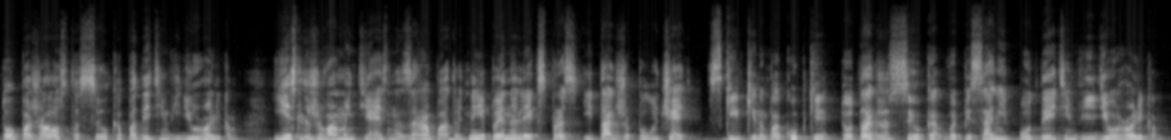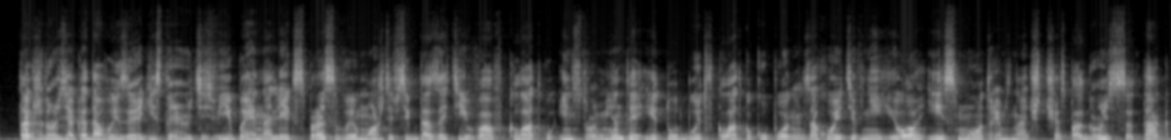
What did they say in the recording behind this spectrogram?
то пожалуйста ссылка под этим видеороликом. Если же вам интересно зарабатывать на ePay на AliExpress и также получать скидки на покупки, то также ссылка в описании под этим видеороликом. Также друзья когда вы зарегистрируетесь в на AliExpress вы можете всегда зайти во вкладку инструменты и тут будет вкладка купоны. Заходите в нее и смотрим значит сейчас подгрузится. Так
